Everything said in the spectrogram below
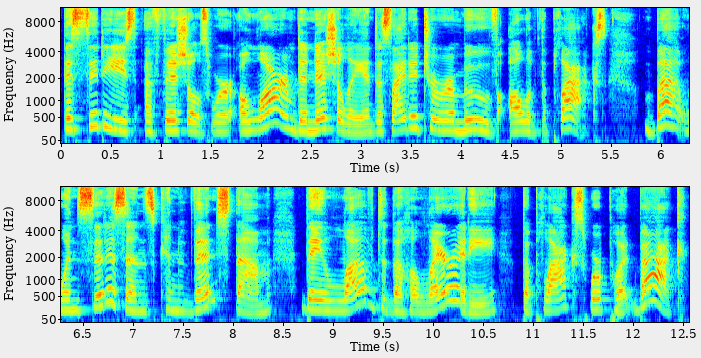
The city's officials were alarmed initially and decided to remove all of the plaques. But when citizens convinced them they loved the hilarity, the plaques were put back.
